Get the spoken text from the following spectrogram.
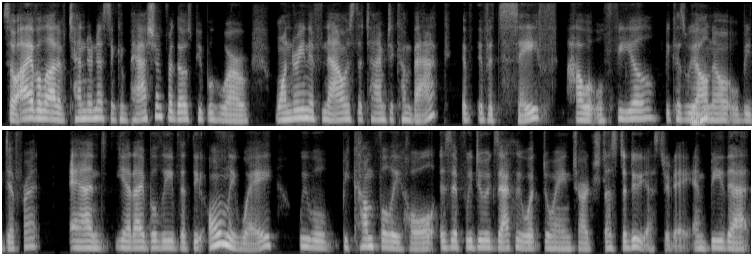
So I have a lot of tenderness and compassion for those people who are wondering if now is the time to come back, if, if it's safe, how it will feel, because we mm-hmm. all know it will be different. And yet, I believe that the only way we will become fully whole is if we do exactly what DeWayne charged us to do yesterday and be that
